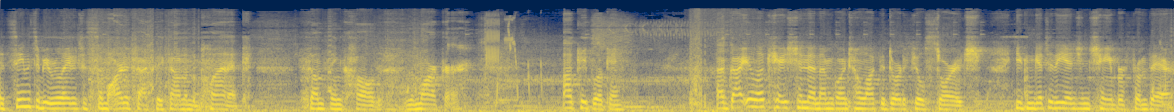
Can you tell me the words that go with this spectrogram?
It seems to be related to some artifact they found on the planet. Something called the Marker. I'll keep looking. I've got your location and I'm going to unlock the door to fuel storage. You can get to the engine chamber from there.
